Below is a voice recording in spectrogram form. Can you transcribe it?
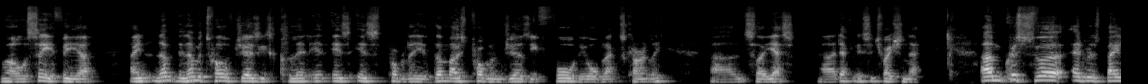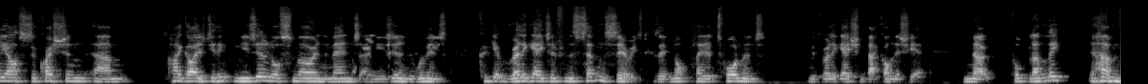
Well, we'll see if he. Uh, I mean, the number twelve jersey is, clear, is is probably the most problem jersey for the All Blacks currently. Uh, so yes, uh, definitely a situation there. Um, Christopher Edwards Bailey asks a question. Um, Hi guys, do you think New Zealand or Samoa in the men's and New Zealand in the women's could get relegated from the seventh series because they've not played a tournament with relegation back on this year? No, put bluntly, um,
